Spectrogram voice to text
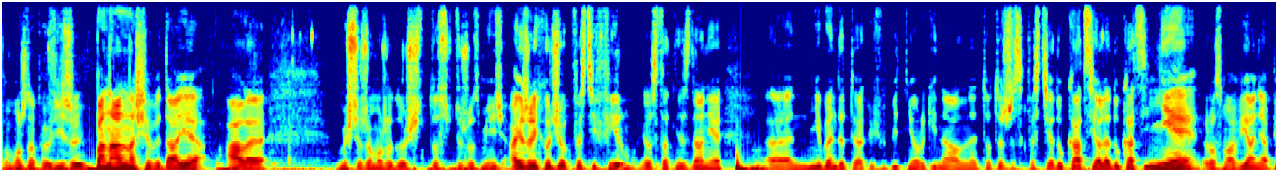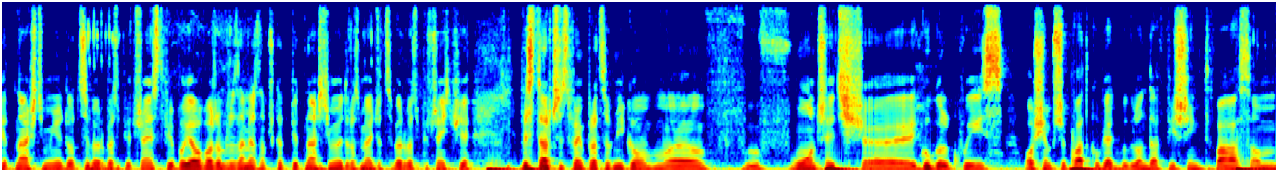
no można powiedzieć, że banalna się wydaje, ale myślę, że może dość, dosyć dużo zmienić. A jeżeli chodzi o kwestie firm, i ostatnie zdanie, e, nie będę tu jakoś wybitnie oryginalny, to też jest kwestia edukacji, ale edukacji nie rozmawiania 15 minut o cyberbezpieczeństwie, bo ja uważam, że zamiast na przykład 15 minut rozmawiać o cyberbezpieczeństwie, wystarczy swoim pracownikom e, włączyć e, Google Quiz, 8 przypadków, jak wygląda phishing, 2 są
